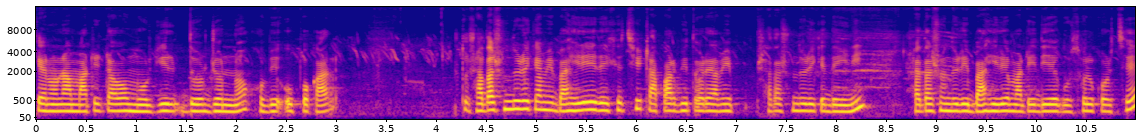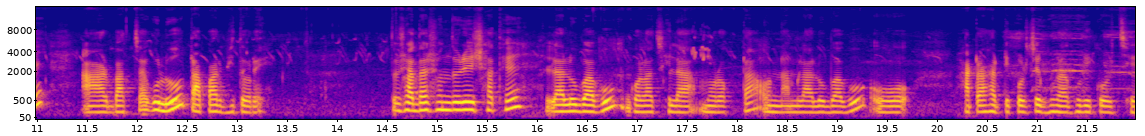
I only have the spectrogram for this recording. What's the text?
কেননা মাটিটাও মুরগির জন্য খুবই উপকার। তো সাদা সুন্দরীকে আমি বাহিরেই রেখেছি, টাপার ভিতরে আমি সাদা সুন্দরীকে দেইনি। সাদা সুন্দরী বাহিরে মাটি দিয়ে গোসল করছে, আর বাচ্চাগুলো টাপার ভিতরে। তো সাদা সুন্দরীর সাথে লালু বাবু গলা ছিলা মোরকটা ওর নাম লালু বাবু ও হাঁটাহাঁটি করছে, ঘোরাঘুরি করছে।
